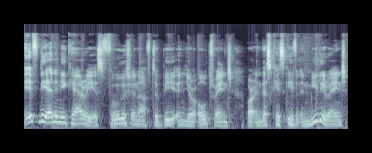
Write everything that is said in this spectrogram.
If the enemy carry is foolish enough to be in your ult range, or in this case even in melee range,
